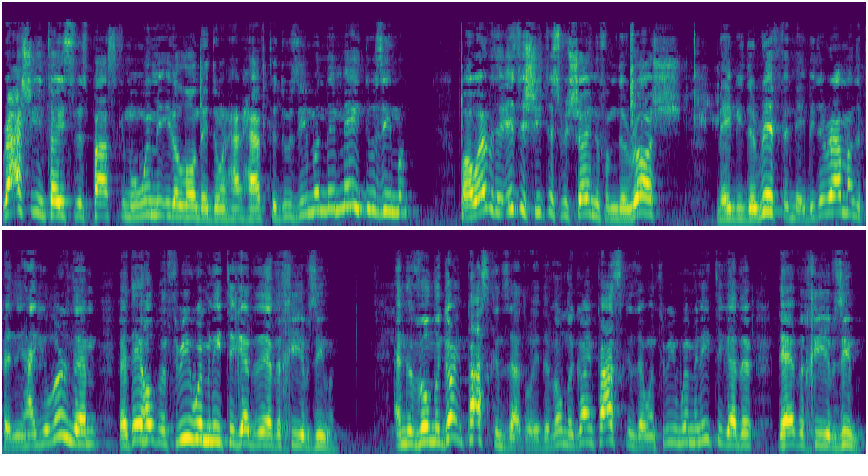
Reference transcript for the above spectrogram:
Rashi and Tosfos paskin when women eat alone, they don't have, have to do zimun. They may do zimun. But however, there is a shitas rishonim from the Rosh, maybe the Rif, and maybe the Rama, depending how you learn them, that they hold when three women eat together, they have a chi of zimun. And the Vilna Gaon paskins that way. The Vilna Gaon paskins that when three women eat together, they have a chi of zimun.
